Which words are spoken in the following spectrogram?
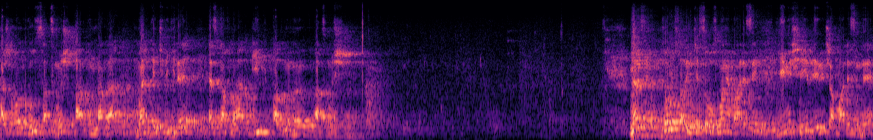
haşlama nohut satmış ardından da marketçilik ile esnaflığa ilk adımını atmış. Mersin Toroslar ilçesi Osmaniye Mahallesi Yenişehir Eriçam Mahallesi'nde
